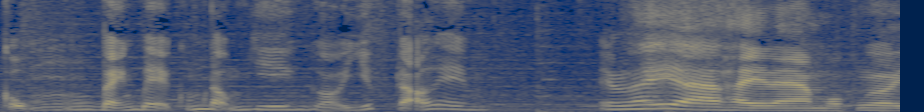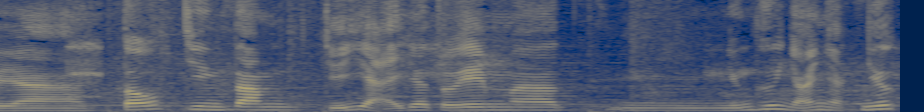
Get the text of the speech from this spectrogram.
cũng, bạn bè cũng động viên rồi giúp đỡ em. Em thấy à, thầy là một người à, tốt, chuyên tâm, chỉ dạy cho tụi em à, những thứ nhỏ nhặt nhất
